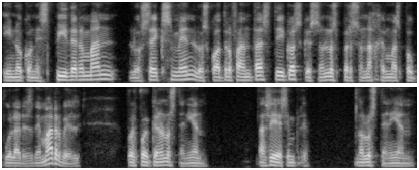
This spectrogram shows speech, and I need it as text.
y no con Spider-Man, los X-Men, los Cuatro Fantásticos, que son los personajes más populares de Marvel. Pues porque no los tenían. Así de simple. No los tenían.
